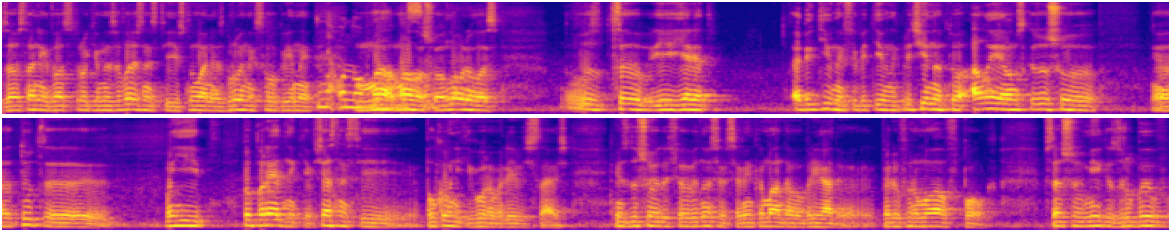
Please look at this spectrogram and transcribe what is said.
За останні 20 років незалежності і існування Збройних сил України Не мало що оновлювалось. Ну, Це є, є ряд об'єктивних, суб'єктивних причин але я вам скажу, що е, тут е, мої попередники, в частності полковник Єгор Валерій Вячеславович, він з душою до цього відносився, він командував бригадою, переформував в полк. Все, що міг, зробив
